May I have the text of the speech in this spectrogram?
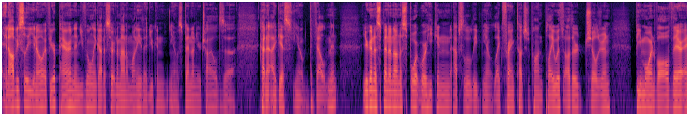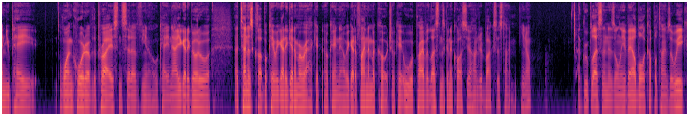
And obviously, you know, if you're a parent and you've only got a certain amount of money that you can, you know, spend on your child's uh, kind of, I guess, you know, development, you're going to spend it on a sport where he can absolutely, you know, like Frank touched upon, play with other children, be more involved there, and you pay one quarter of the price instead of, you know, okay, now you got to go to a, a tennis club. Okay, we got to get him a racket. Okay, now we got to find him a coach. Okay, ooh, a private lesson is going to cost you a hundred bucks this time. You know, a group lesson is only available a couple times a week.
